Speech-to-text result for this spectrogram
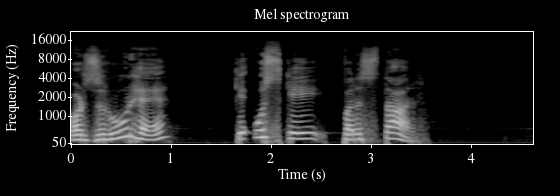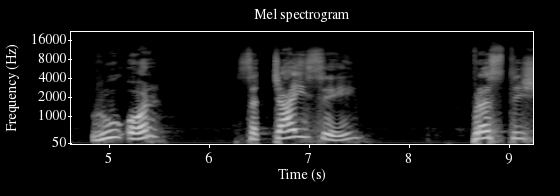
और ज़रूर है कि उसके परस्तार रूह और सच्चाई से प्रस्तिश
